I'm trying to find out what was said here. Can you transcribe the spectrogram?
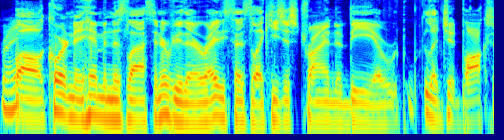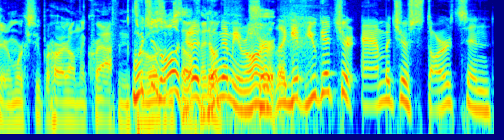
right? Well, according to him in his last interview there, right? He says like he's just trying to be a legit boxer and work super hard on the craft and Which is all good. Don't it. get me wrong. Sure. Like if you get your amateur starts and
